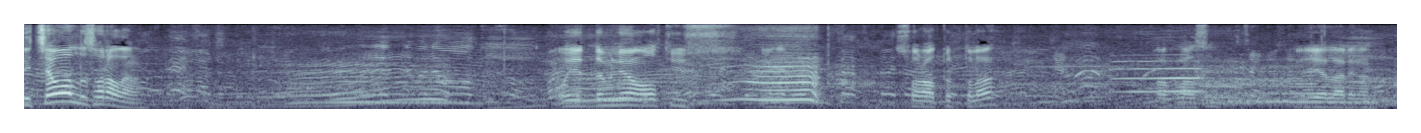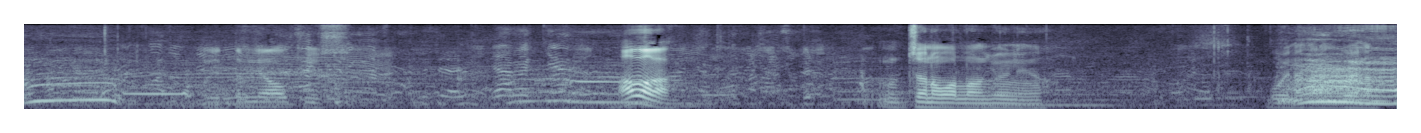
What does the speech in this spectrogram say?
Necha bo'ldi so'ralgani? 17 milyon 600. So'rab turibdilar. Xohlasin. Iyalaringdan. 7 milyon 600. Al Canavarların gönlüne. Boyuna karan boyuna.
